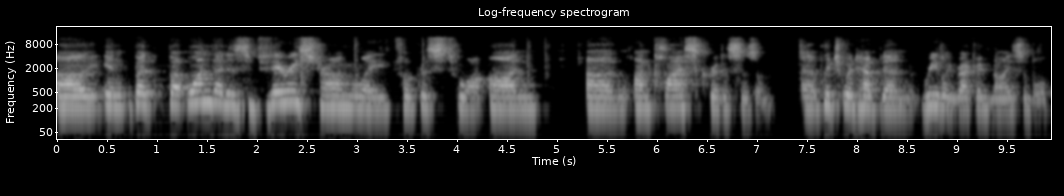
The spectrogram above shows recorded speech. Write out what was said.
uh, in, but, but one that is very strongly focused on, um, on class criticism uh, which would have been really recognizable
